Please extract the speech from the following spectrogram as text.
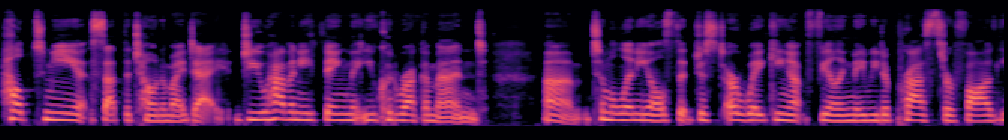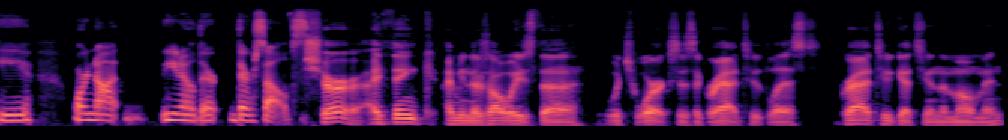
helped me set the tone of my day. Do you have anything that you could recommend um, to millennials that just are waking up feeling maybe depressed or foggy or not, you know, their their selves. Sure. I think, I mean, there's always the, which works is a gratitude list. Gratitude gets you in the moment.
